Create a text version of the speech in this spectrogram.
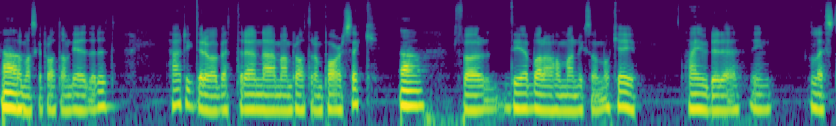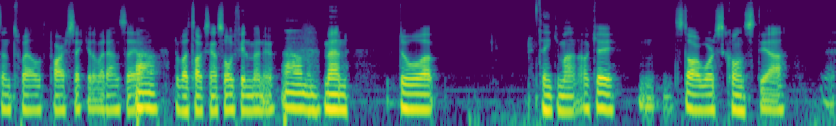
Vad ja, man ska prata om det hit och dit. Här tyckte jag det var bättre när man pratar om parsec. ja, För det bara har man liksom, okej. han gjorde det in less than 12 parsec eller vad det än säger. ja, Det var ett tag sedan jag såg filmen nu. ja, men, Men då tänker man, okej. Star Wars konstiga eh,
